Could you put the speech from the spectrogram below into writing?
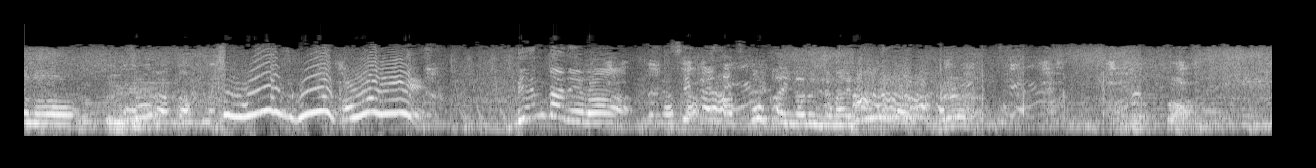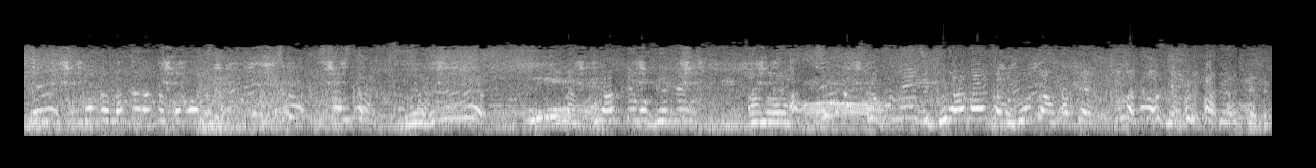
このそうなんだ。すごいすごいかわいい。レンタでは世界初公開になるんじゃないですか。ね。やった。まだなかなか飛ばないおお今食らっても全然あのダメージ食らわないからどんどん上がって。今倒してるだけ。だけち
